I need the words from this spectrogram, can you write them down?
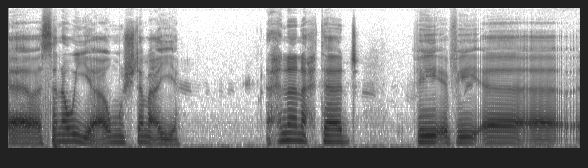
آه، سنوية أو مجتمعية. إحنا نحتاج في في آه،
